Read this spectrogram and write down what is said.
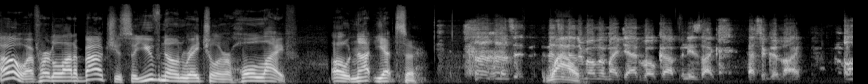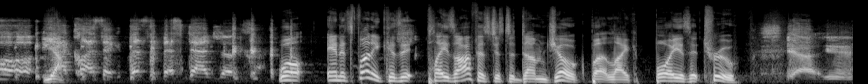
Oh, I've heard a lot about you. So you've known Rachel her whole life. Oh, not yet, sir. That's, it. That's Wow. another moment my dad woke up and he's like, that's a good line. Oh, yeah, Yeah. classic. That's the best dad joke. Well, and it's funny because it plays off as just a dumb joke, but like, boy, is it true. Yeah. yeah.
